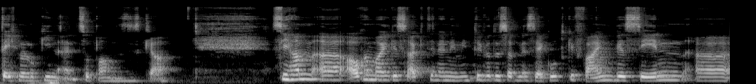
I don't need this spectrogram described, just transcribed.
Technologien einzubauen, das ist klar. Sie haben äh, auch einmal gesagt in einem Interview, das hat mir sehr gut gefallen, wir sehen äh,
